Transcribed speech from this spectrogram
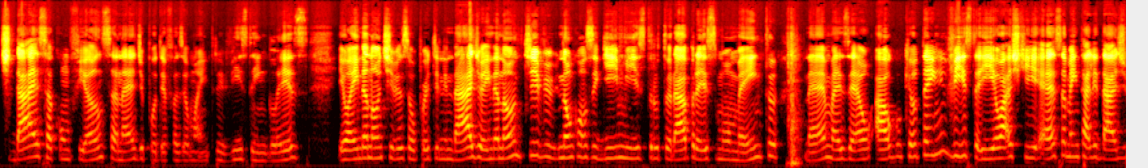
te dá essa confiança, né, de poder fazer uma entrevista em inglês. Eu ainda não tive essa oportunidade, eu ainda não tive, não consegui me estruturar para esse momento, né, mas é algo que eu tenho em vista e eu acho que essa mentalidade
